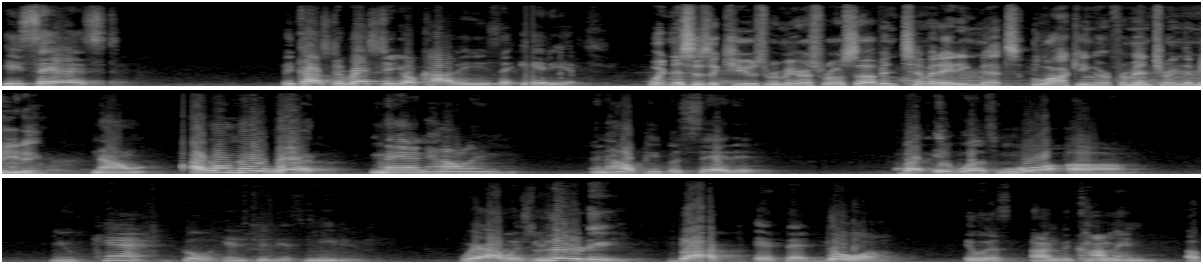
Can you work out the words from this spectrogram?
He says, Because the rest of your colleagues are idiots. Witnesses accused Ramirez Rosa of intimidating Mitts, blocking her from entering the meeting. Now, I don't know what manhandling and how people said it, but it was more of you can't go into this meeting. Where I was literally blocked at that door, it was unbecoming of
